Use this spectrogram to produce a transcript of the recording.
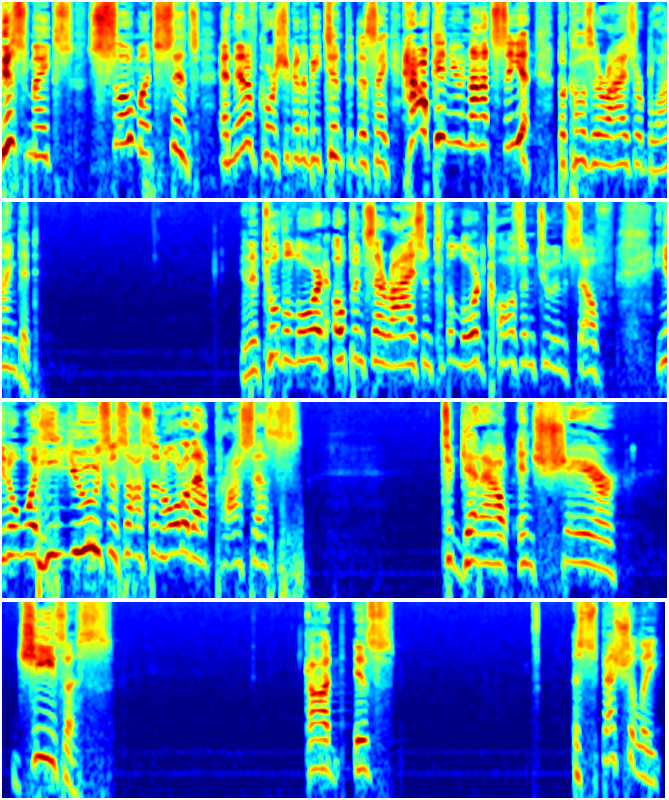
this makes so much sense. And then, of course, you're going to be tempted to say, How can you not see it? Because their eyes are blinded. And until the Lord opens their eyes, until the Lord calls them to Himself. And you know what? He uses us in all of that process to get out and share Jesus. God is especially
